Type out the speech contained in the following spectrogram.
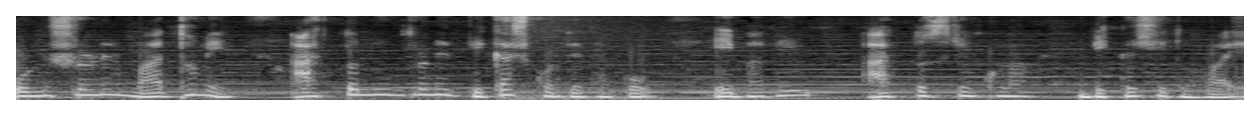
অনুসরণের মাধ্যমে আত্মনিয়ন্ত্রণের বিকাশ করতে থাকো। এইভাবেই আত্মশৃঙ্খলা বিকশিত হয়।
